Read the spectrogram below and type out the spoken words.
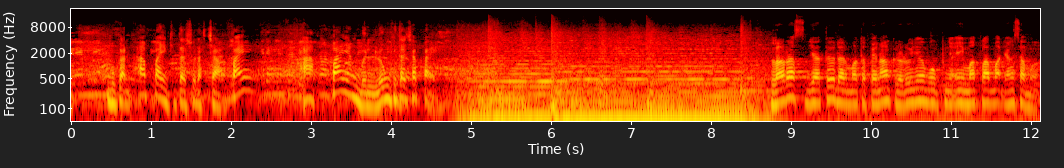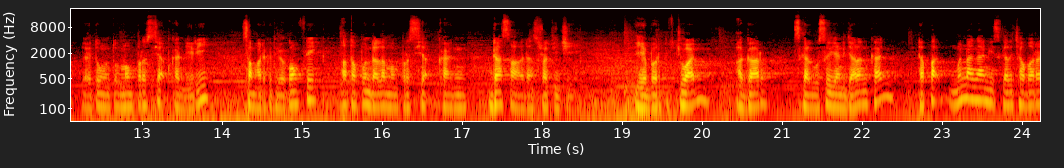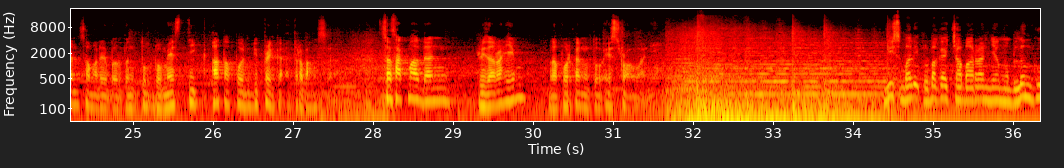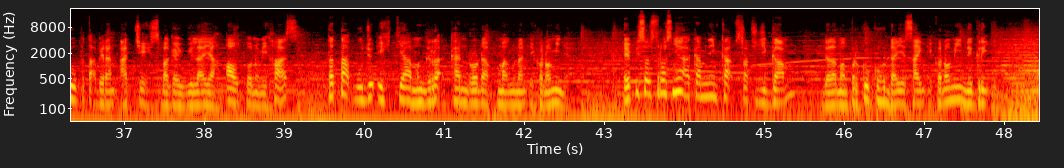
Bukan apa yang kita sudah capai, apa yang belum kita capai. Laras senjata dan mata pena kedua-duanya mempunyai matlamat yang sama iaitu untuk mempersiapkan diri sama ada ketika konflik ataupun dalam mempersiapkan dasar dan strategi. Ia bertujuan agar segala usaha yang dijalankan dapat menangani segala cabaran sama ada berbentuk domestik ataupun di peringkat antarabangsa. Saya Sakmal dan Rizal Rahim melaporkan untuk Astro Awani. Di sebalik pelbagai cabaran yang membelenggu pentadbiran Aceh sebagai wilayah autonomi khas, tetap wujud ikhtiar menggerakkan roda pembangunan ekonominya. Episod seterusnya akan menyingkap strategi GAM dalam memperkukuh daya saing ekonomi negeri ini.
